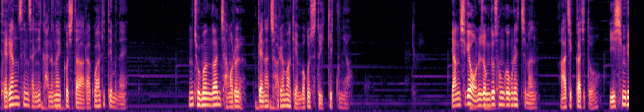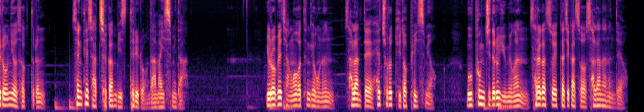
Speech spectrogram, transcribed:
대량 생산이 가능할 것이다 라고 하기 때문에 조만간 장어를 꽤나 저렴하게 먹을 수도 있겠군요. 양식에 어느 정도 성공을 했지만 아직까지도 이 신비로운 녀석들은 생태 자체가 미스테리로 남아 있습니다. 유럽의 장어 같은 경우는 산란 때 해초로 뒤덮여 있으며 무풍지대로 유명한 사르가소에까지 가서 산란하는데요.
